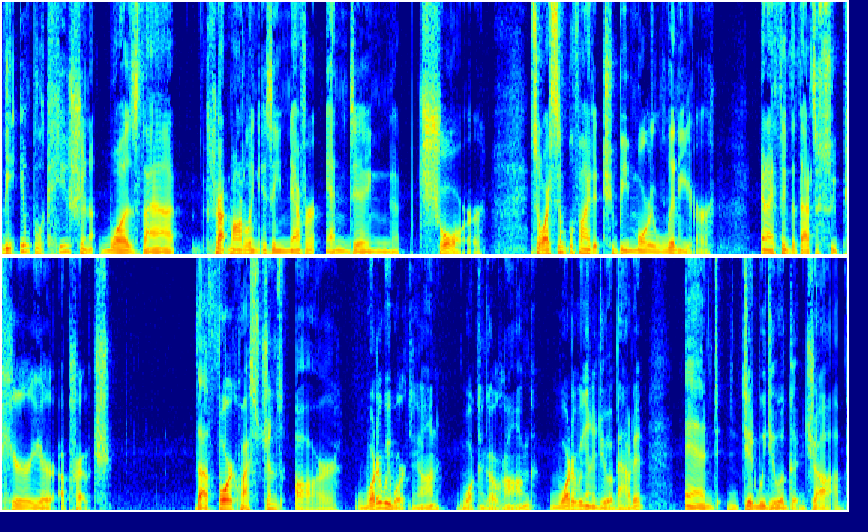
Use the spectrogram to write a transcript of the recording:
The implication was that threat modeling is a never ending chore. So I simplified it to be more linear, and I think that that's a superior approach. The four questions are what are we working on? What can go wrong? What are we going to do about it? And did we do a good job?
